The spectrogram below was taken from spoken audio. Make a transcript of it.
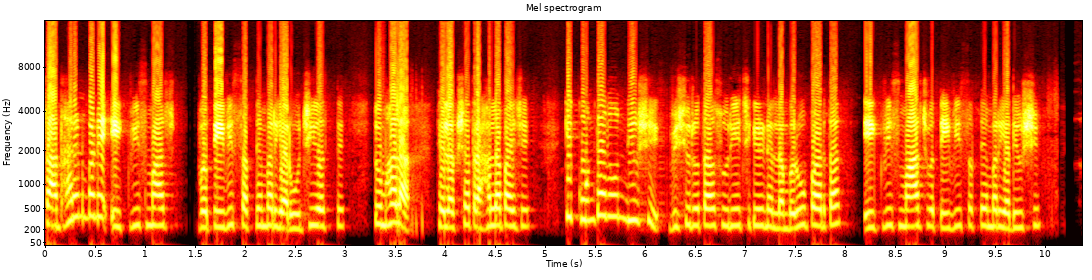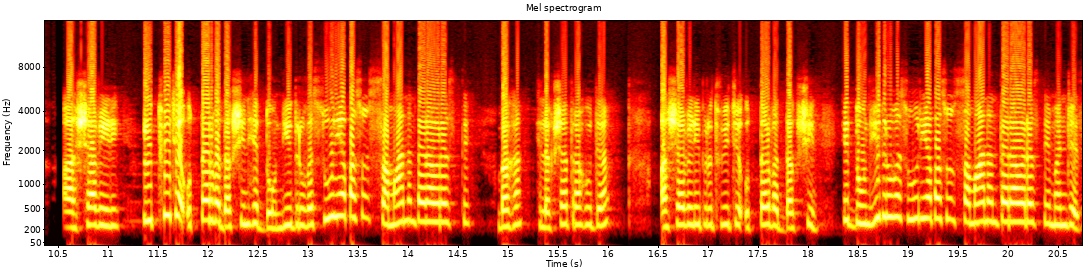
साधारणपणे एकवीस मार्च व तेवीस सप्टेंबर या रोजी असते. तुम्हाला हे लक्षात राहिलं पाहिजे की कोणत्या दोन दिवशी विषुवृत्ता सूर्याची किरणे लंबरूप पडतात? एकवीस मार्च व तेवीस सप्टेंबर या दिवशी. अशा वेळी पृथ्वीचे उत्तर व दक्षिण हे दोन्ही ध्रुव सूर्यापासून समान अंतरावर असते. बघा हे लक्षात राहू द्या. अशा वेळी पृथ्वीचे उत्तर व दक्षिण हे दोन्ही ध्रुव सूर्यापासून समान अंतरावर असते म्हणजेच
